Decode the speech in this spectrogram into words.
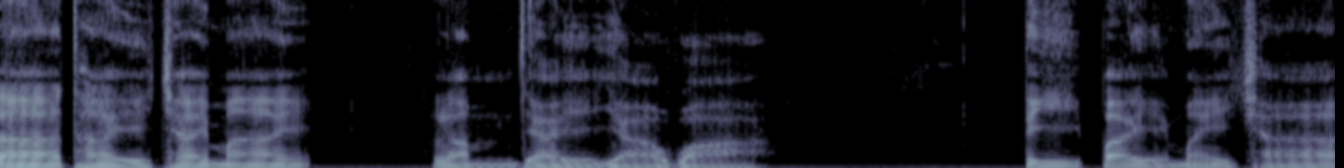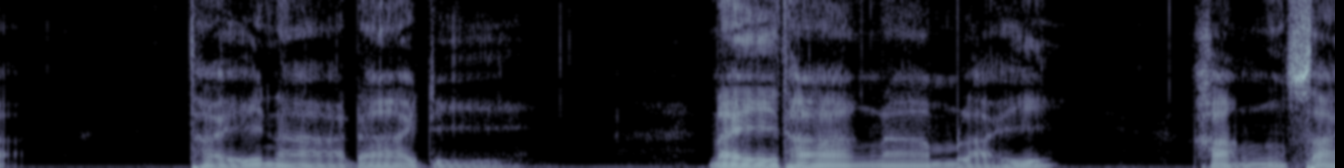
ตาไทยใช้ไม้ลำใหญ่ยาวา ตีไปไม่ช้า ไถนาได้ดี ในทางน้ำไหล ขังใส่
